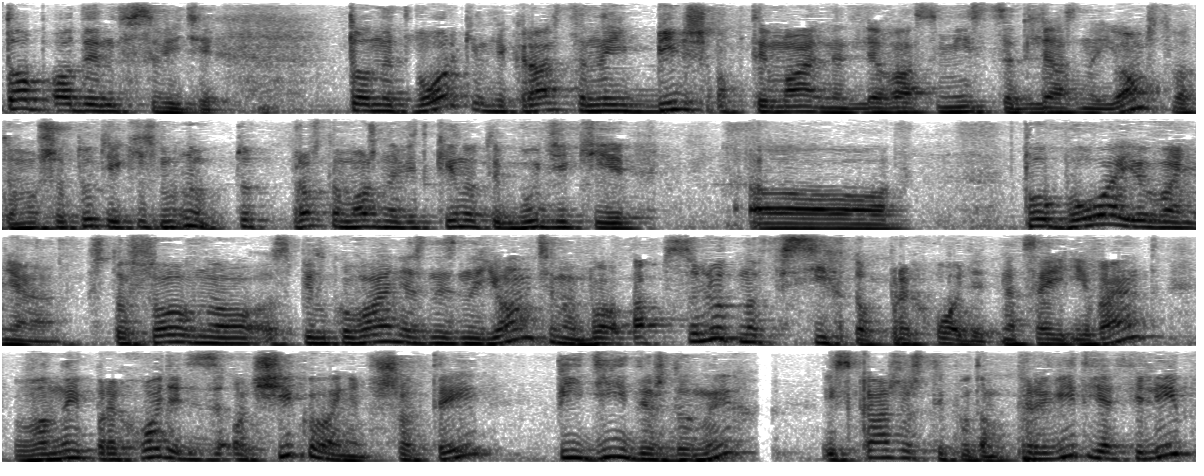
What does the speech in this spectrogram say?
топ 1 в світі. То нетворкінг якраз це найбільш оптимальне для вас місце для знайомства, тому що тут якісь ну тут просто можна відкинути будь-які о, побоювання стосовно спілкування з незнайомцями, бо абсолютно всі, хто приходять на цей івент, вони приходять з очікуванням, що ти підійдеш до них і скажеш, типу там Привіт, я Філіп.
